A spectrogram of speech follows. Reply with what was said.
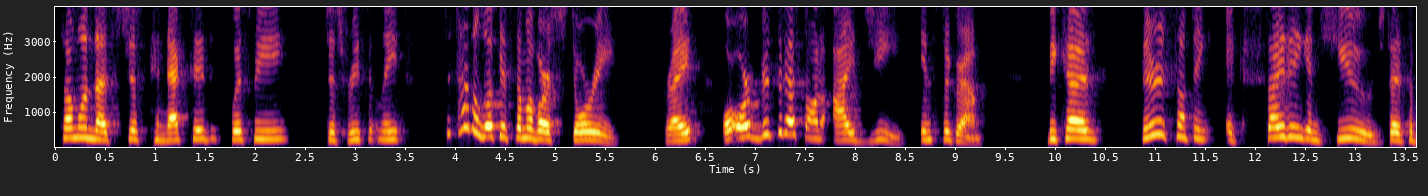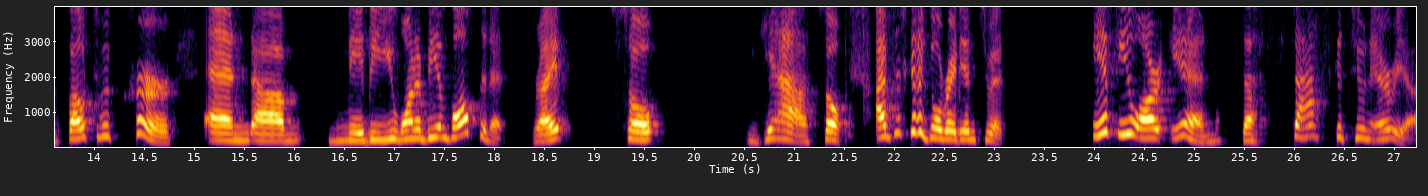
someone that's just connected with me just recently, just have a look at some of our stories, right? Or, or visit us on IG, Instagram, because there is something exciting and huge that's about to occur. And um, maybe you want to be involved in it, right? So yeah, so I'm just going to go right into it. If you are in the Saskatoon area,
